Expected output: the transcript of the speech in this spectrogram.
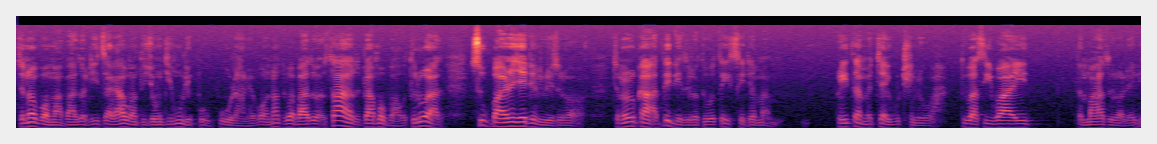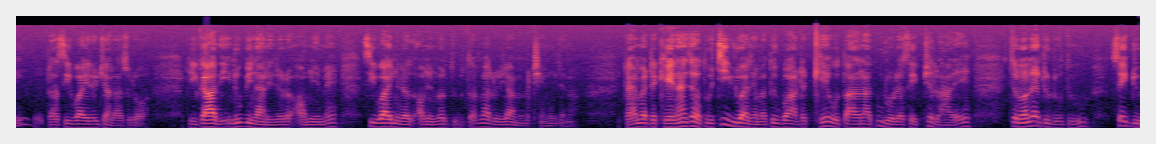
ကျွန်တော်ပေါ်မှာဘာဆိုဒီစကားပေါ်မှာသူယုံကြည်မှုတွေပို့ပို့လာတယ်ပေါ့နော်သူကဘာဆိုအစားတော့မဟုတ်ပါဘူးသူတို့ကစူပါနဲ့ရိုက်တဲ့လူတွေဆိုတော့ကျွန်တော်တို့ကအစ်စ်တွေဆိုတော့သူတို့သိစိတ်ထဲမှာပြိတ္တမကြိုက်ဘူးထင်လို့ပါသူကစီဝါရေးသမားဆိုတော့လေဒါစီဝါရေးလောက်ကြလားဆိုတော့ဒီကားဒီအမှုပညာတွေတော့အောင်မြင်မယ်စီဝါရေးတွေတော့အောင်မြင်မယ်သူသတ်မှတ်လို့ရမှာမထင်ဘူးကျွန်တော် ဒါပေမဲ့တကယ်တမ်းကျတော့ तू ကြည့်ပြီးတော့ကျမှ तू ဘာတကယ်ကိုသာသနာကုလို့လည်းစိတ်ဖြစ်လာတယ်ကျွန်တော်လည်းအတူတူ तू စိတ်တူ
